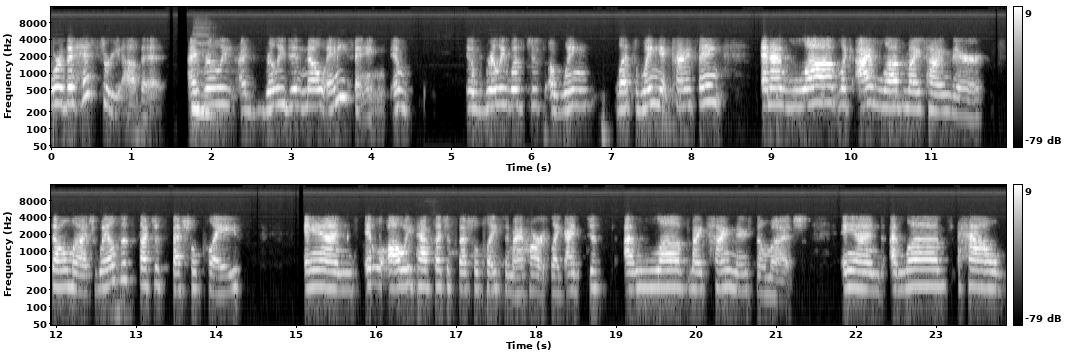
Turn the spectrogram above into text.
or the history of it. I Mhm. really I really didn't know anything. It it really was just a wing let's wing it kind of thing. And I love like I loved my time there so much. Wales is such a special place and it will always have such a special place in my heart. Like I just I loved my time there so much. And I loved how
